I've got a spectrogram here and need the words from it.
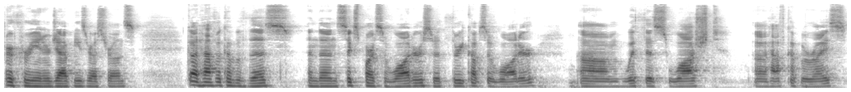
or Korean or Japanese restaurants. Got half a cup of this and then six parts of water, so three cups of water um, with this washed uh, half cup of rice.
